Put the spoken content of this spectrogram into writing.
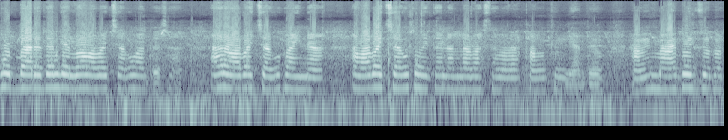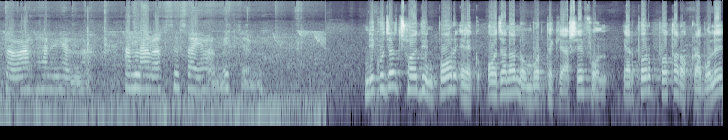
বুধবারে দিন গেল আমার বাচ্চাকে মাদ্রাসা। আর আমার বাচ্চাকে পাই না। আমার বাচ্চাকে তুমি কেন আল্লাহর বাচ্চা আমার আফামে তুলিয়া দেও। আমি মা ধৈর্য ধরতে আমার হারিয়ে না। নিখোঁজের ছয় দিন পর এক অজানা নম্বর থেকে আসে ফোন। এরপর প্রতারকরা বলে,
